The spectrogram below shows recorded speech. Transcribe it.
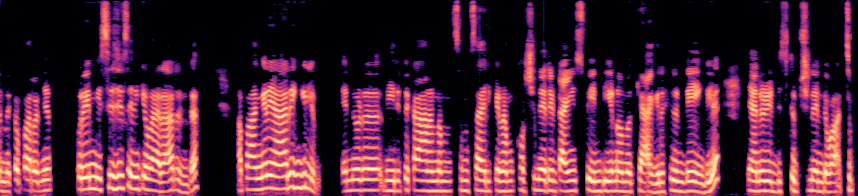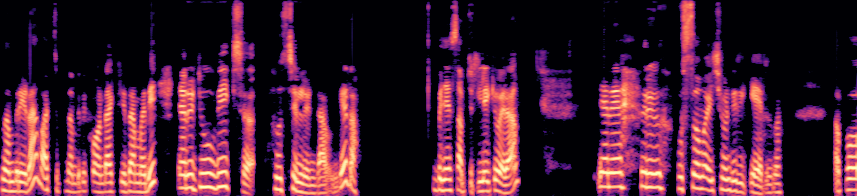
എന്നൊക്കെ പറഞ്ഞ് കുറേ മെസ്സേജസ് എനിക്ക് വരാറുണ്ട്. അപ്പൊ അങ്ങനെ ആരെങ്കിലും എന്നോട് നേരിട്ട് കാണണം സംസാരിക്കണം കുറച്ചു നേരം ടൈം സ്പെൻഡ് ചെയ്യണം എന്നൊക്കെ ആഗ്രഹം ഉണ്ടെങ്കിൽ ഞാനൊരു ഡിസ്ക്രിപ്ഷനിൽ എന്റെ വാട്സപ്പ് നമ്പർ ഇടാം. വാട്സപ്പ് നമ്പറിൽ കോൺടാക്ട് ചെയ്താൽ മതി. ഞാനൊരു ടു വീക്സ് ഹോസ്റ്റലിൽ ഉണ്ടാവും കേട്ടോ. അപ്പൊ ഞാൻ സബ്ജക്റ്റിലേക്ക് വരാം. ഞാൻ ഒരു പുസ്തകം വായിച്ചുകൊണ്ടിരിക്കുകയായിരുന്നു. അപ്പോൾ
